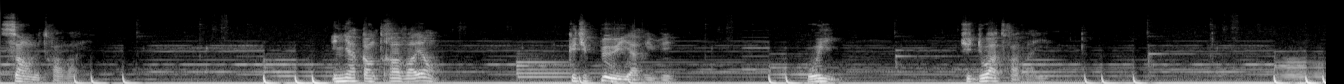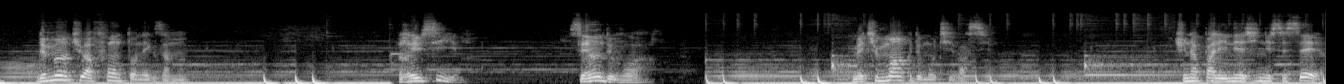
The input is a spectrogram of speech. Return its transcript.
sans le travail. Il n'y a qu'en travaillant que tu peux y arriver. Oui, tu dois travailler. Demain, tu affrontes ton examen. Réussir, c'est un devoir. Mais tu manques de motivation. Tu n'as pas l'énergie nécessaire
